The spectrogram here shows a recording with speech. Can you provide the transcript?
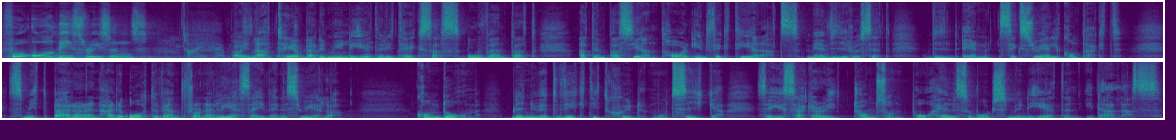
For all these reasons, Ja, I natt hävdade myndigheter i Texas oväntat att en patient har infekterats med viruset vid en sexuell kontakt. Smittbäraren hade återvänt från en resa i Venezuela. Kondom blir nu ett viktigt skydd mot Zika, säger Zachary Thompson på hälsovårdsmyndigheten i Dallas.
